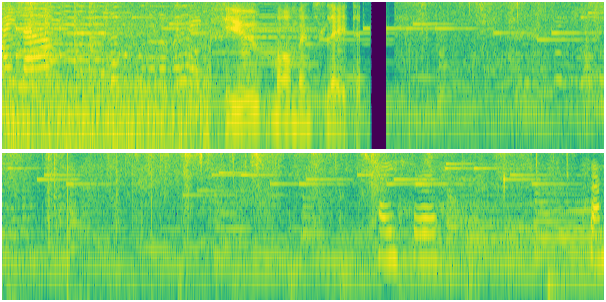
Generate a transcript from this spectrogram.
I love Few moments later. Hi, sir. Saan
